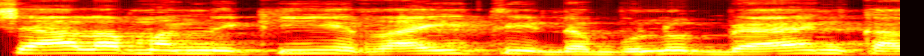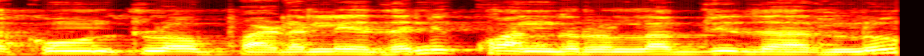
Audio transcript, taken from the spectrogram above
చాలామందికి రాయితీ డబ్బులు బ్యాంక్ అకౌంట్లో పడలేదని కొందరు లబ్ధిదారులు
